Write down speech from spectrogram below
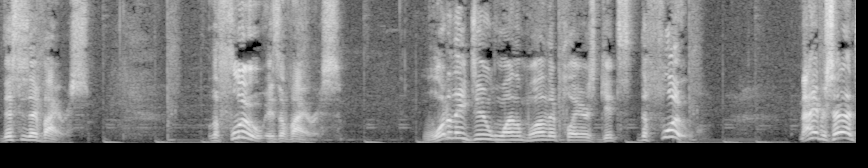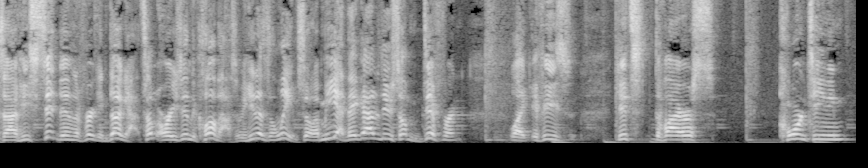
This is a virus. The flu is a virus. What do they do when one of their players gets the flu? 90% of the time, he's sitting in the freaking dugout or he's in the clubhouse. I mean, he doesn't leave. So, I mean, yeah, they got to do something different. Like, if he's gets the virus, quarantine him,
